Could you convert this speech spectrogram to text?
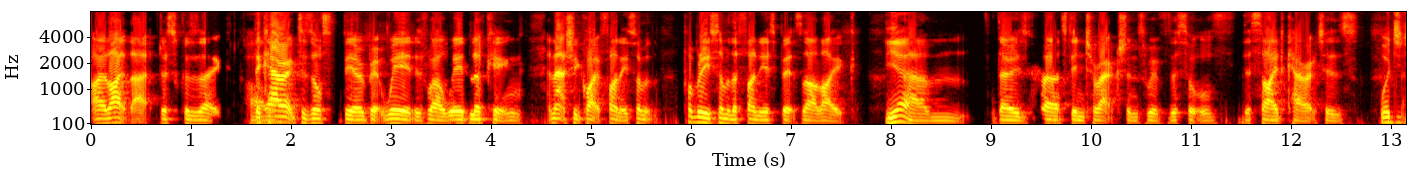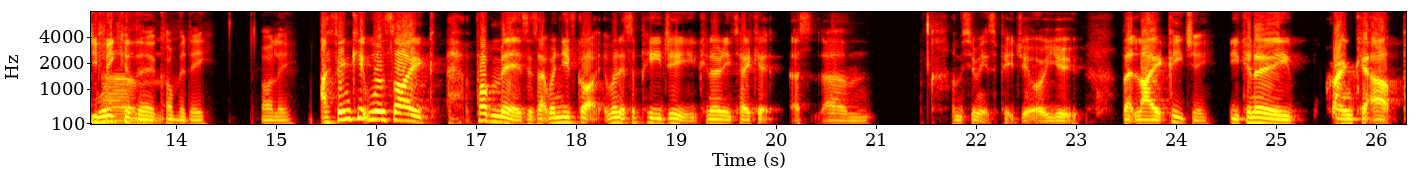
I like that just because like Oh, the that- characters obviously are a bit weird as well, weird looking, and actually quite funny. Some probably some of the funniest bits are like Yeah. um, those first interactions with the sort of the side characters. What did you think of the Um, comedy? Ollie. I think it was like problem is is that when you've got when it's a PG, you can only take it as um. I'm assuming it's a PG or a U, but like PG. you can only crank it up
